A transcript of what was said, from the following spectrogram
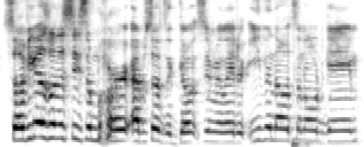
So if you guys want to see some more episodes of Goat Simulator, even though it's an old game,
